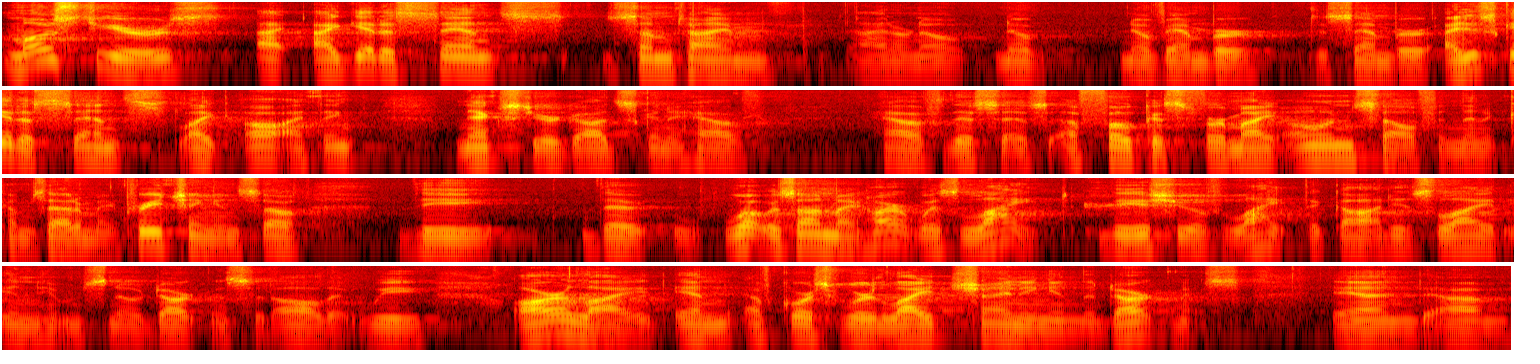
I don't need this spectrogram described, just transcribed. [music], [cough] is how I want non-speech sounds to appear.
most years, I, I get a sense sometime, I don't know, no, November, December. I just get a sense like, oh, I think next year God's going to have have this as a focus for my own self, and then it comes out of my preaching. And so, the the what was on my heart was light, the issue of light. That God is light, in Him's no darkness at all. That we are light, and of course we're light shining in the darkness. And um,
